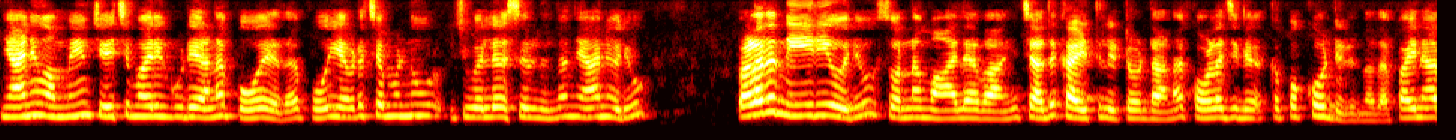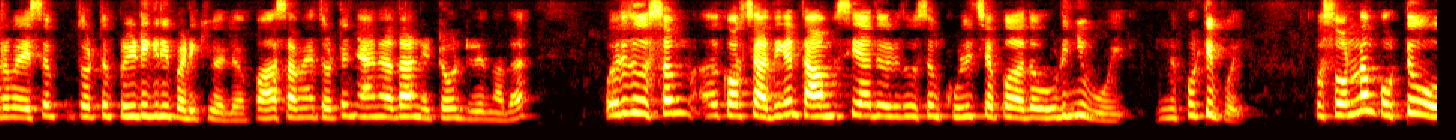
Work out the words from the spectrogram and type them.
ഞാനും അമ്മയും ചേച്ചിമാരും കൂടിയാണ് പോയത്. പോയി അവിടെ ചെമ്മണ്ണൂർ ജുവല്ലേഴ്സിൽ നിന്ന് ഞാനൊരു വളരെ നേരിയ ഒരു സ്വർണമാല വാങ്ങിച്ച് അത് കഴുത്തിലിട്ടുകൊണ്ടാണ് കോളേജിലൊക്കെ പൊക്കോണ്ടിരുന്നത്. പതിനാറ് വയസ്സ് തൊട്ട് പ്രീ ഡിഗ്രി പഠിക്കുമല്ലോ അപ്പോൾ ആ സമയം തൊട്ട് ഞാൻ അതാണ് ഇട്ടുകൊണ്ടിരുന്നത് ഒരു ദിവസം കുറച്ചധികം താമസിയാതെ ഒരു ദിവസം കുളിച്ചപ്പോൾ അത് ഒടിഞ്ഞു പോയി പൊട്ടിപ്പോയി. അപ്പോൾ സ്വർണം പൊട്ടുവോ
